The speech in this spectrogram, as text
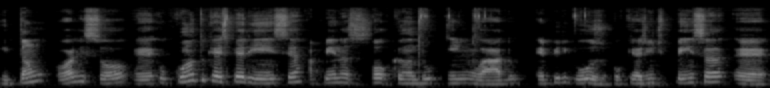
Então, olhe só é, o quanto que a experiência, apenas focando em um lado, é perigoso. Porque a gente pensa é,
